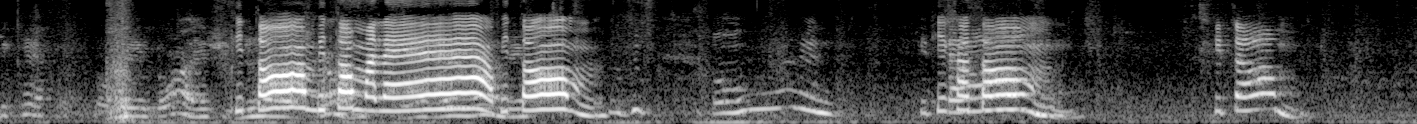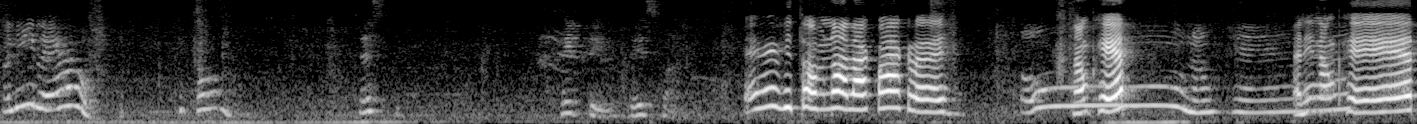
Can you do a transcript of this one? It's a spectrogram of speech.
be careful Being blind, she พี่ do ต้ม not- พี่ต้มมาแล้ว พี่ต้มโอ้ย พี่ข้าวต้ม พี่ต้อมอันนี้แล้ว พี่ต้ม this pretty this one เอ้ยพี่ต้มน่ารักมากเลย โอ้น้องเพชร น้องเพชรอันนี้น้องเพชร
